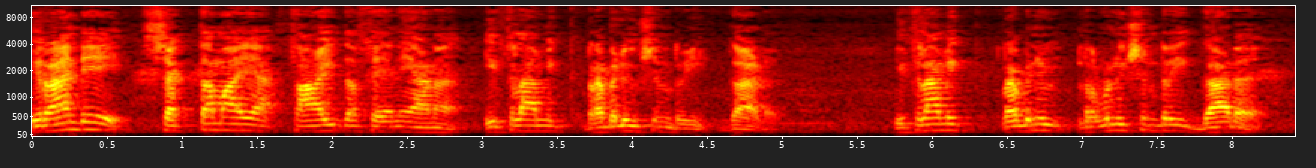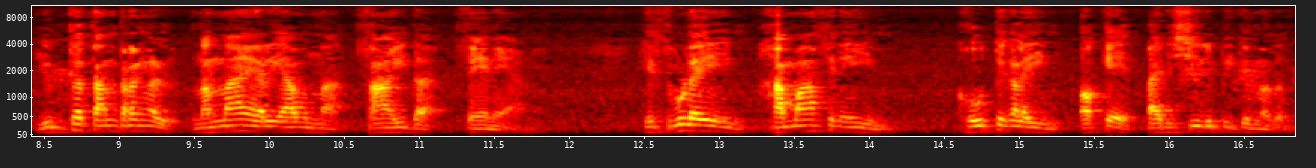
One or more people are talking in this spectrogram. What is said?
ഇറാന്റെ ശക്തമായ സായുധ സേനയാണ് ഇസ്ലാമിക് റവല്യൂഷണറി ഗാർഡ്. ഇസ്ലാമിക് റവല്യൂ- റവല്യൂഷണറി ഗാർഡ് യുദ്ധതന്ത്രങ്ങൾ നന്നായി അറിയാവുന്ന സായുധ സേനയാണ്. ഹിസ്ബുളെയും ഹമാസിനെയും ഹൂത്തുകളെയും ഒക്കെ പരിശീലിപ്പിക്കുന്നതും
